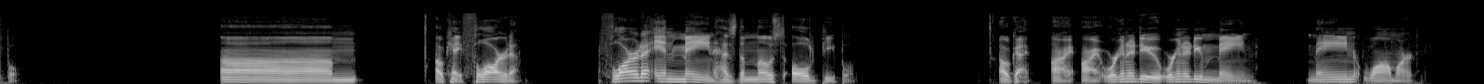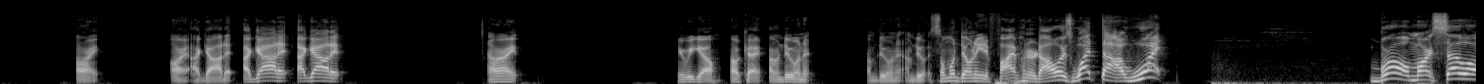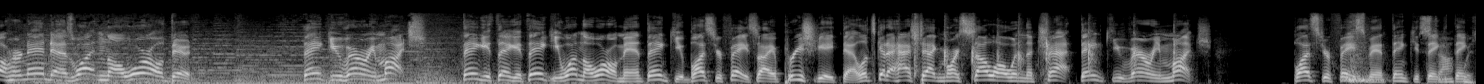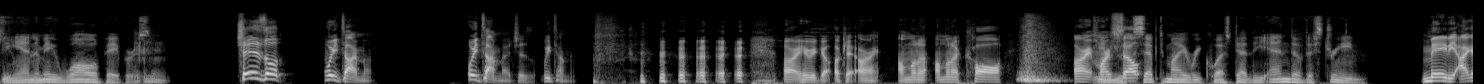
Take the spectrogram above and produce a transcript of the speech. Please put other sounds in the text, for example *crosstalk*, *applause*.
people. Um, okay, Florida. Florida and Maine has the most old people. Okay. All right. All right. We're gonna do we're gonna do Maine. Maine Walmart. All right. All right. I got it. I got it. I got it. All right. Here we go. Okay. I'm doing it. I'm doing it. I'm doing it. Someone donated $500. What the what? Bro, Marcelo Hernandez, what in the world, dude? Thank you very much. Thank you, thank you, thank you. What in the world, man? Thank you. Bless your face. I appreciate that. Let's get a hashtag Marcelo in the chat. Thank you very much. Bless your face, man. Thank you, thank Stop you, thank with you. the anime wallpapers. *clears throat* Chiseled. What are you talking about? What are you talking about, Chiseled? What are you talking about? *laughs* all right, here we go. Okay, all right. I'm gonna I'm gonna call. All right, Can Marcel. you accept my request at the end of the stream? Maybe I got.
